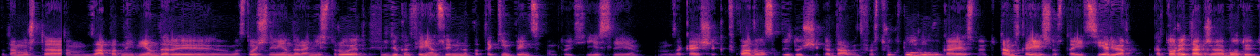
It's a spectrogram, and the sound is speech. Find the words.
потому что там, западные вендоры, восточные вендоры, они строят видеоконференцию именно под таким принципом. То есть если заказчик вкладывался в предыдущие года в инфраструктуру ВКС, то там, скорее всего, стоит сервер, который также работает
